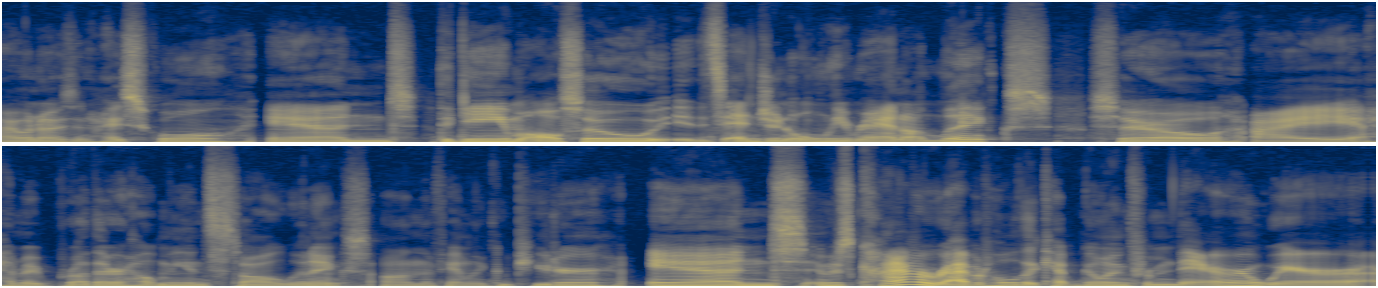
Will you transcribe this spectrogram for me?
uh, when I was in high school. And the game also, its engine only ran on Linux. So, I had my brother help me install Linux on the family computer. And it was kind of a rabbit hole that kept going from there, where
